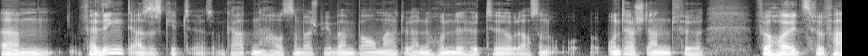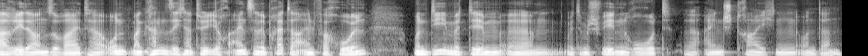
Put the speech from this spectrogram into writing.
ähm, verlinkt. Also es gibt äh, so ein Gartenhaus zum Beispiel beim Baumarkt oder eine Hundehütte oder auch so ein Unterstand für, für Holz, für Fahrräder und so weiter. Und man kann sich natürlich auch einzelne Bretter einfach holen und die mit dem, ähm, mit dem Schwedenrot äh, einstreichen und dann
